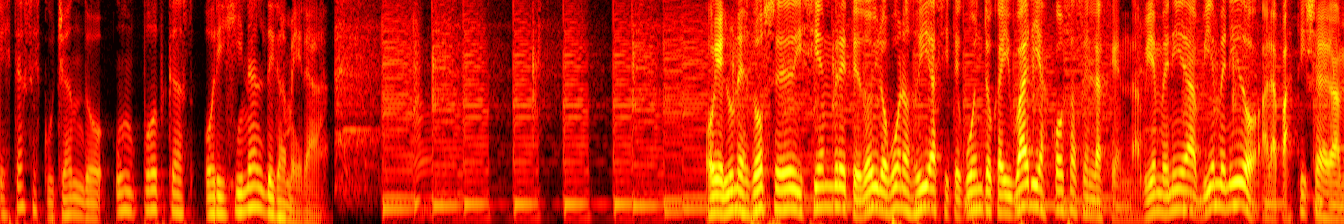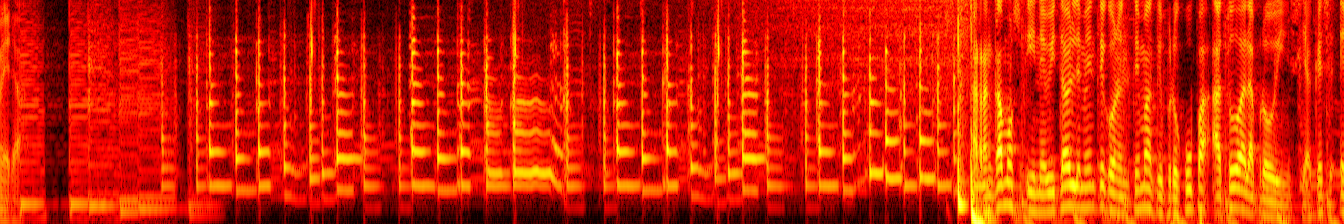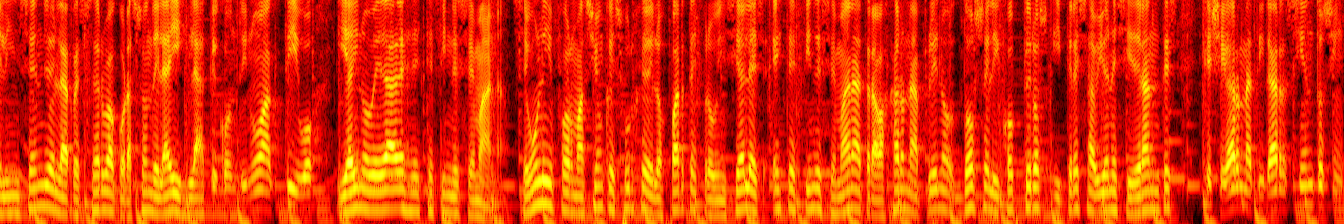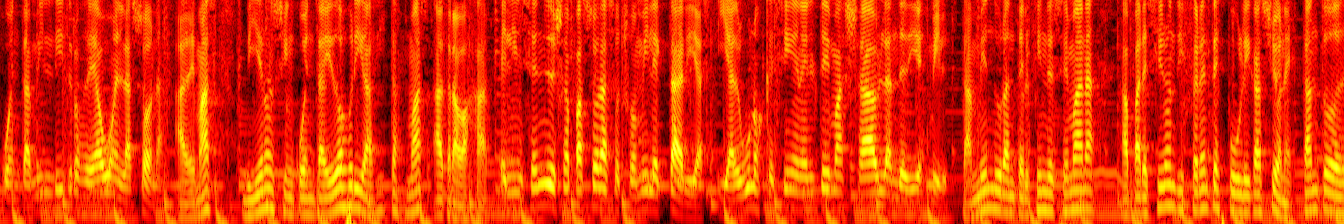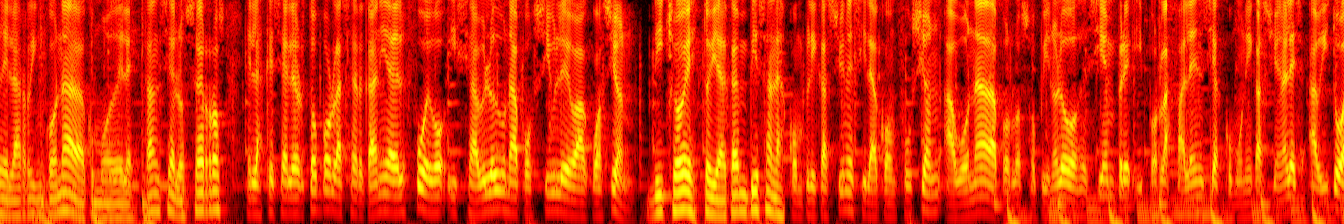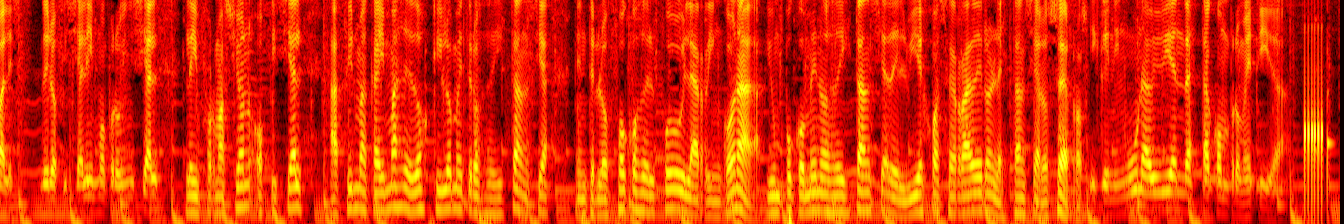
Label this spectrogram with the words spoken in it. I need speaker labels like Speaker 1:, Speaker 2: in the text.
Speaker 1: Estás escuchando un podcast original de Gamera.
Speaker 2: Hoy el lunes 12 de diciembre te doy los buenos días y te cuento que hay varias cosas en la agenda. Bienvenida, bienvenido a la pastilla de Gamera. Arrancamos inevitablemente con el tema que preocupa a toda la provincia, que es el incendio en la Reserva Corazón de la Isla, que continúa activo y hay novedades de este fin de semana. Según la información que surge de los partes provinciales, este fin de semana trabajaron a pleno dos helicópteros y tres aviones hidrantes que llegaron a tirar 150.000 litros de agua en la zona. Además, vinieron 52 brigadistas más a trabajar. El incendio ya pasó las 8.000 hectáreas y algunos que siguen el tema ya hablan de 10.000. También durante el fin de semana aparecieron diferentes publicaciones tanto desde la Rinconada como de la estancia Los Cerros, en las que se alertó por la cercanía del fuego y se habló de una posible evacuación. Dicho esto, y acá empiezan las complicaciones y la confusión abonada por los opinólogos de siempre y por las falencias comunicacionales habituales del oficialismo provincial, la información oficial afirma que hay más de 2 kilómetros de distancia entre los focos del fuego y la Rinconada, y un poco menos de distancia del viejo aserradero en la estancia Los Cerros, y que ninguna vivienda está comprometida.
